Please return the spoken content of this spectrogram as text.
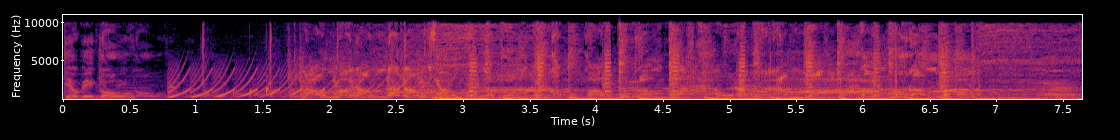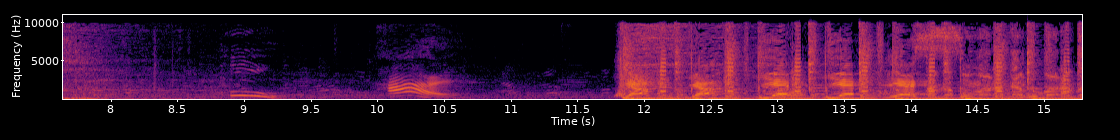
Here we go. Hi. Yeah, yeah, yeah, yeah, yes.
